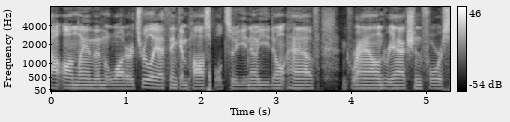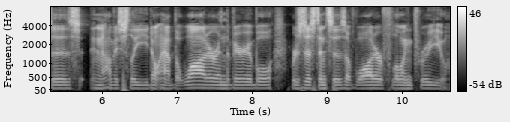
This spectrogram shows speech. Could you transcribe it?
out on land than the water. It's really, I think, impossible to. You know, you don't have ground reaction forces, and obviously, you don't have the water and the variable resistances of water flowing through you.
